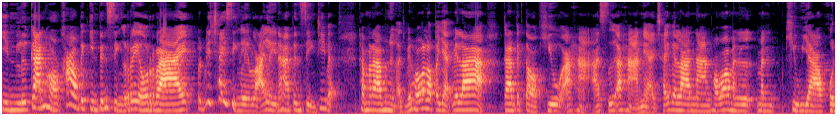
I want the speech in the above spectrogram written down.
กิน หรือการห่อข้าวไปกินเป็นสิ่งเลวร้าย มันไม่ใช่สิ่งเลวร้ายเลยนะคะเป็นสิ่งที่แบบธรรมดาหนึ่งอาจจะเป็นเพราะว่าเราประหยัดเวลาการไปต่อคิวอาหารซื้ออาหารเนี่ยใช้เวลานาน เพราะว่ามันมันคิวยาวคน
